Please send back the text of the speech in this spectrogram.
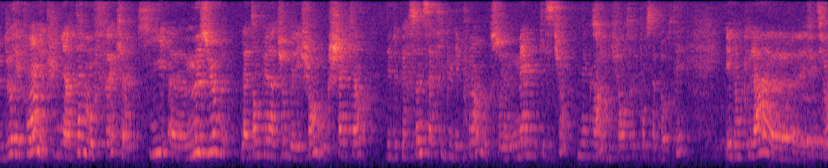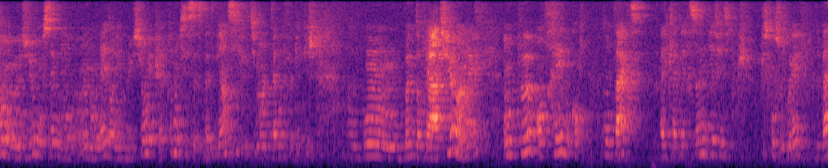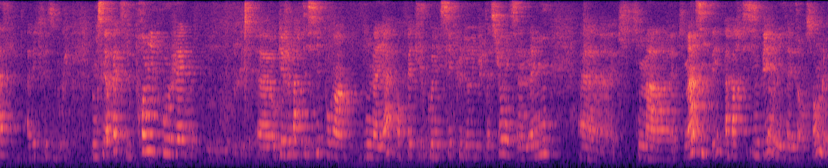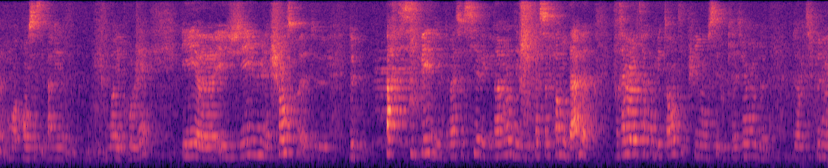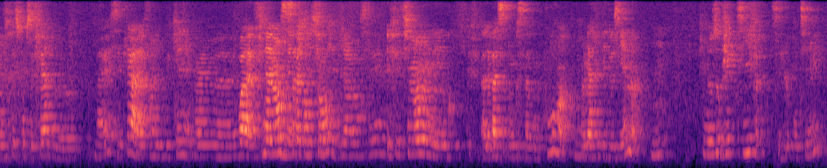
de, répondre. Et puis il y a un thermofuck qui euh, mesure la température de l'échange. Donc chacun des deux personnes s'attribue des points donc sur la même question, sur les différentes réponses apportées. Et donc là, euh, effectivement, on mesure, on sait où on, en est dans l'évolution. Et puis après, donc, si ça se passe bien, si effectivement un thermofuck affiche une bonne température, on peut entrer donc, en contact avec la personne via Facebook, puisqu'on se connaît de base avec Facebook. Donc c'est en fait le premier projet euh, auquel je participe pour un Bimayak. En fait, je connaissais plus de réputation et c'est un ami euh, qui, qui m'a incité à participer. On est allés ensemble. Bon, après, on s'est séparés euh, dans les projets. Et, j'ai eu la chance de, de participer, de, m'associer avec vraiment des, personnes formidables, vraiment ultra compétentes. Et puis, c'est l'occasion de, un petit peu de montrer ce qu'on sait faire. De... Bah ouais, c'est clair, à la fin du week-end, il y a quand même. Euh, voilà, finalement, c'est ça l'attention. qui est bien lancée. Effectivement, on est, à la base, donc c'est un concours, mm. on est arrivé deuxième. Mm. Nos objectifs, c'est de le continuer,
